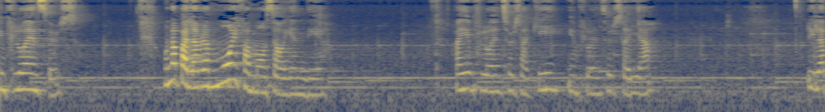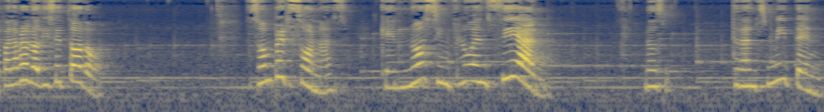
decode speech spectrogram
influencers. Una palabra muy famosa hoy en día. Hay influencers aquí, influencers allá. Y la palabra lo dice todo. Son personas que nos influencian, nos transmiten,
